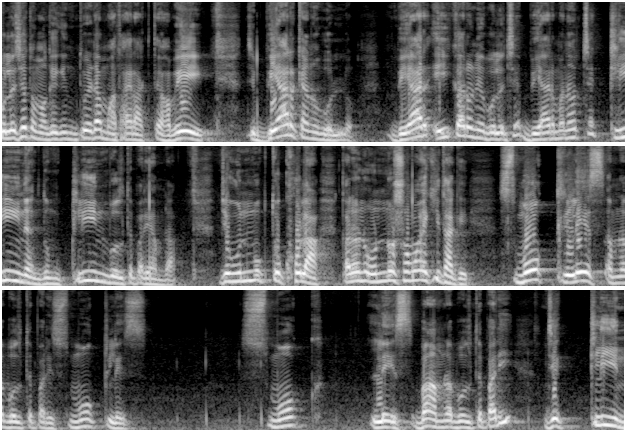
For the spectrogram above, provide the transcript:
বলেছে? তোমাকে কিন্তু এটা মাথায় রাখতে হবে। যে বেয়ার কেন বলল? বেয়ার এই কারণে বলেছে বেয়ার মানে হচ্ছে ক্লিন একদম ক্লিন বলতে পারি আমরা। যে উন্মুক্ত খোলা, কারণ অন্য সময় কি থাকে? স্মোকলেস আমরা বলতে পারি স্মোকলেস স্মোকলেস বা আমরা বলতে পারি যে clean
